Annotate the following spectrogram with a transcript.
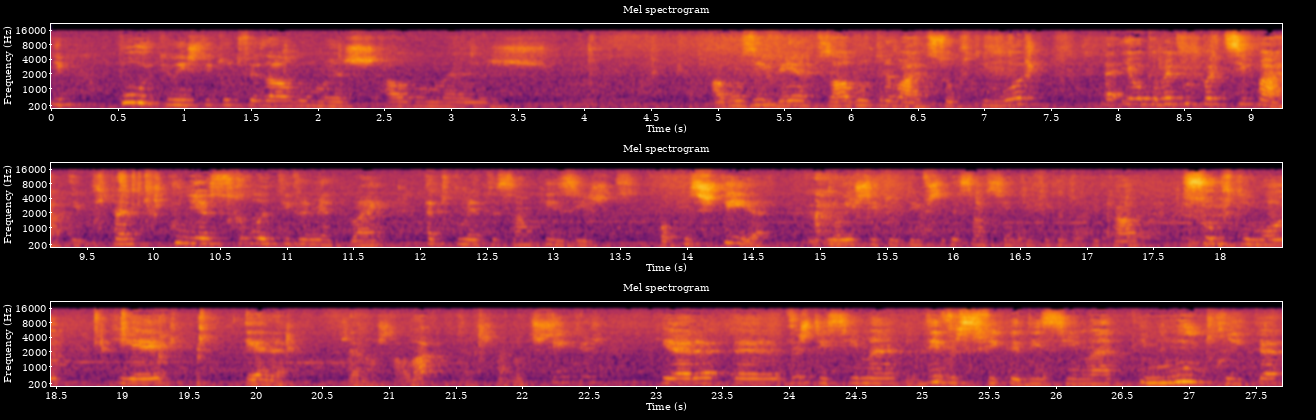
e porque o Instituto fez algumas, algumas, alguns eventos, algum trabalho sobre Timor, uh, eu acabei por participar e, portanto, conheço relativamente bem a documentação que existe, ou que existia no Instituto de Investigação Científica Tropical sobre Timor, que é era, já não está lá, já está noutros sítios, que era uh, vastíssima, diversificadíssima e muito rica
